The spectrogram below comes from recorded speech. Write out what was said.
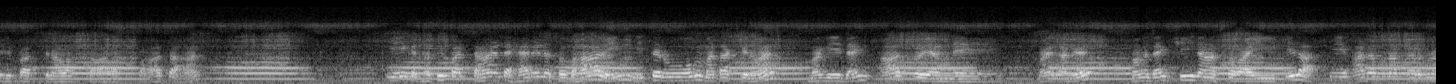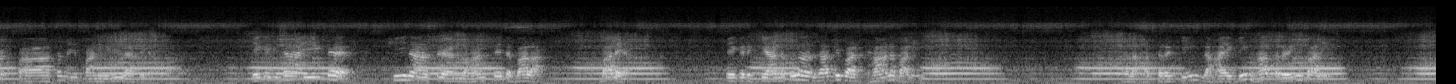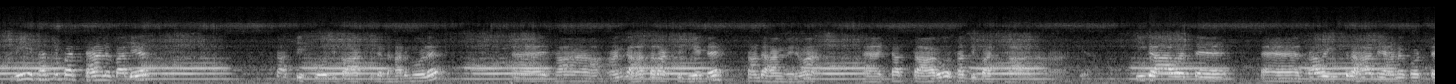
ඉදිරිපත් වෙන අවස්ථාවක් පාසා ඒක සතිපට්ඨානට හැරෙන ස්වභාවයෙන් නිතරම මතක් වෙනවා. මගේ දැන් ආශ්‍රයන්නේ මම ළඟ මම දැන් චීනාශ්‍රවයි කියලා මේ අරමුණක් අරමුණක් පාස මේ පණිවිඩ ලැබෙනවා. ඒක නිසා ඒක චීනාශ්‍රයන් වහන්සේට බලක් බලයක්. ඒකට කියන්න පුළුවන් සතිපට්ඨාන බලය. බල හතරකින් 10කින් හතරවෙනි බලය. මේ සතිපට්ඨාන බලය සති කෝටිපාක්ෂික ධර්ම වල අංග හතරක් විදිහට සඳහන් වෙනවා. චත්තාරෝ සතිපට්ඨාන ඊගාවට තව ඉස්සරහට යනකොට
